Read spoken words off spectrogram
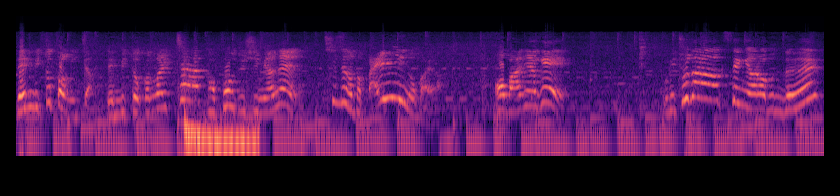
냄비 뚜껑 있죠? 냄비 뚜껑을 쫙 덮어주시면은 치즈가 더 빨리 녹아요. 어 만약에 우리 초등학생 여러분들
